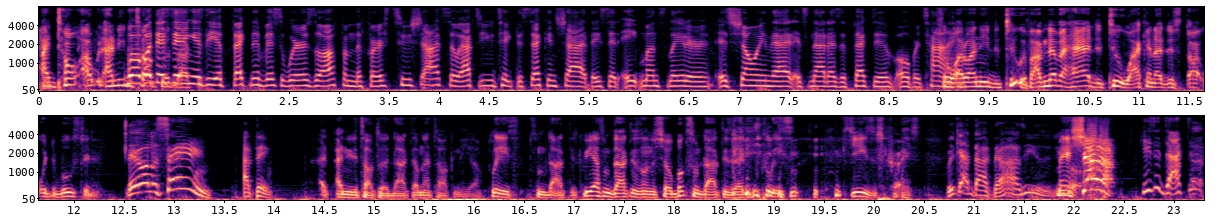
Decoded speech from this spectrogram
I, don't. I, would- I need Well, to talk what they're to saying doctor. is the effectiveness wears off from the first two shots. So after you take the second shot, they said eight months later, it's showing that it's not as effective over time. So why do I need the two? If I've never had the two, why can't I just start with the booster then? They're all the same. I think. I, I need to talk to a doctor. I'm not talking to y'all. Please, some doctors. Can we have some doctors on the show? Book some doctors, Eddie. Please. Jesus Christ. We got Dr. Oz. He's, Man, shut up! He's a doctor.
